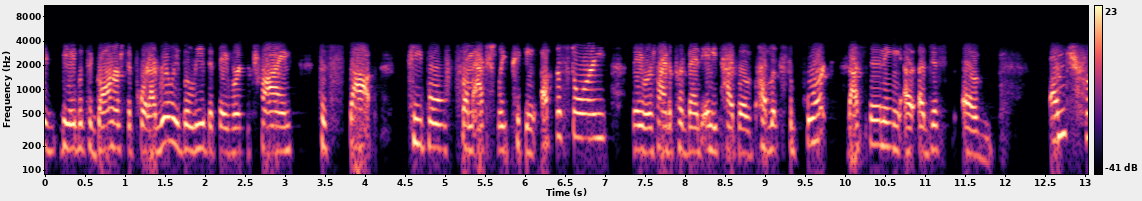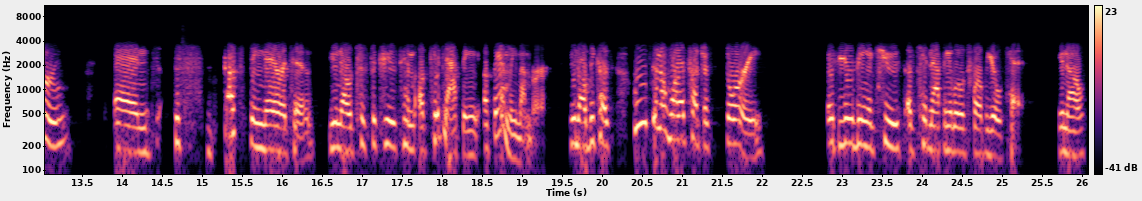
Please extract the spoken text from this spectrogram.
to be able to garner support. I really believe that they were trying to stop people from actually picking up the story. They were trying to prevent any type of public support by spinning a, a just a untrue and disgusting narrative, you know, to accuse him of kidnapping a family member, you know, because who's going to want to touch a story if you're being accused of kidnapping a little 12 year old kid, you know?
